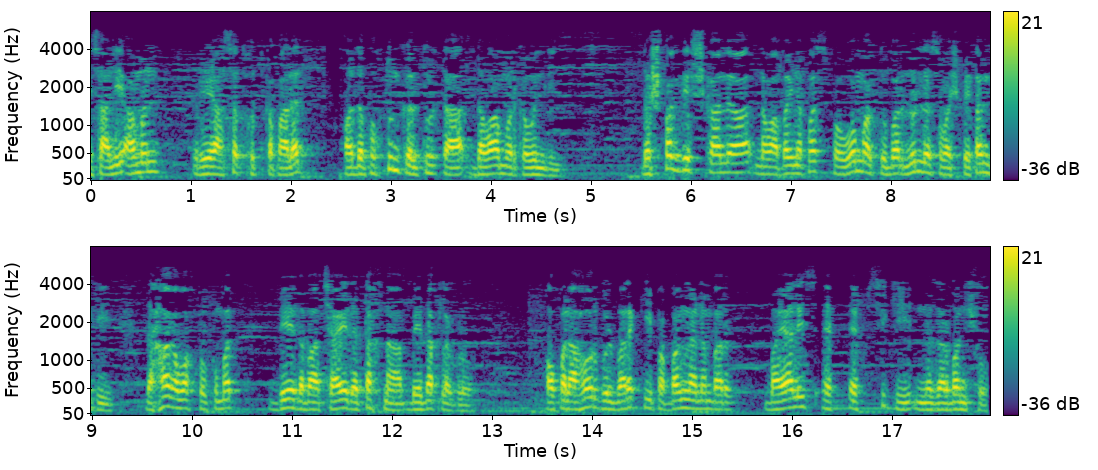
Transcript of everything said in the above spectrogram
مثالي امن، ریاست خودکفالت او د پښتون کلتور ته دوام ورکول دي. د شپږ دېرش کاله نوابۍ نه پس په اووم اکتوبر نولس سوه شپېتم کې د هغه وخت حکومت دی د بادشاهۍ د تخت نه بې دخله کړو او په لاهور ګلبرګ کې په بنګله نمبر بیالیس اف اف سي کې نظربند شو.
